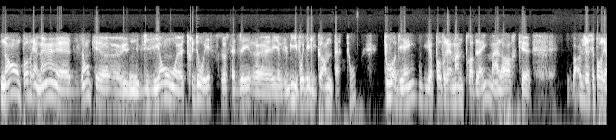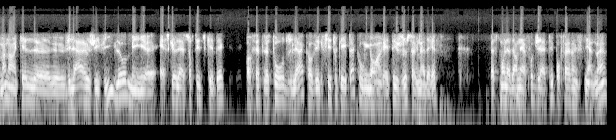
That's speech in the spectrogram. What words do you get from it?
Non, pas vraiment. Euh, disons que euh, une vision euh, trudeauiste, c'est-à-dire lui, il voit des licornes partout. Tout va bien, il n'y a pas vraiment de problème, alors que je ne sais pas vraiment dans quel village il vit, là, mais est-ce que la Sûreté du Québec a fait le tour du lac, a vérifié toutes les plaques ou ils ont arrêté juste à une adresse? Parce que moi, la dernière fois que j'ai appelé pour faire un signalement,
